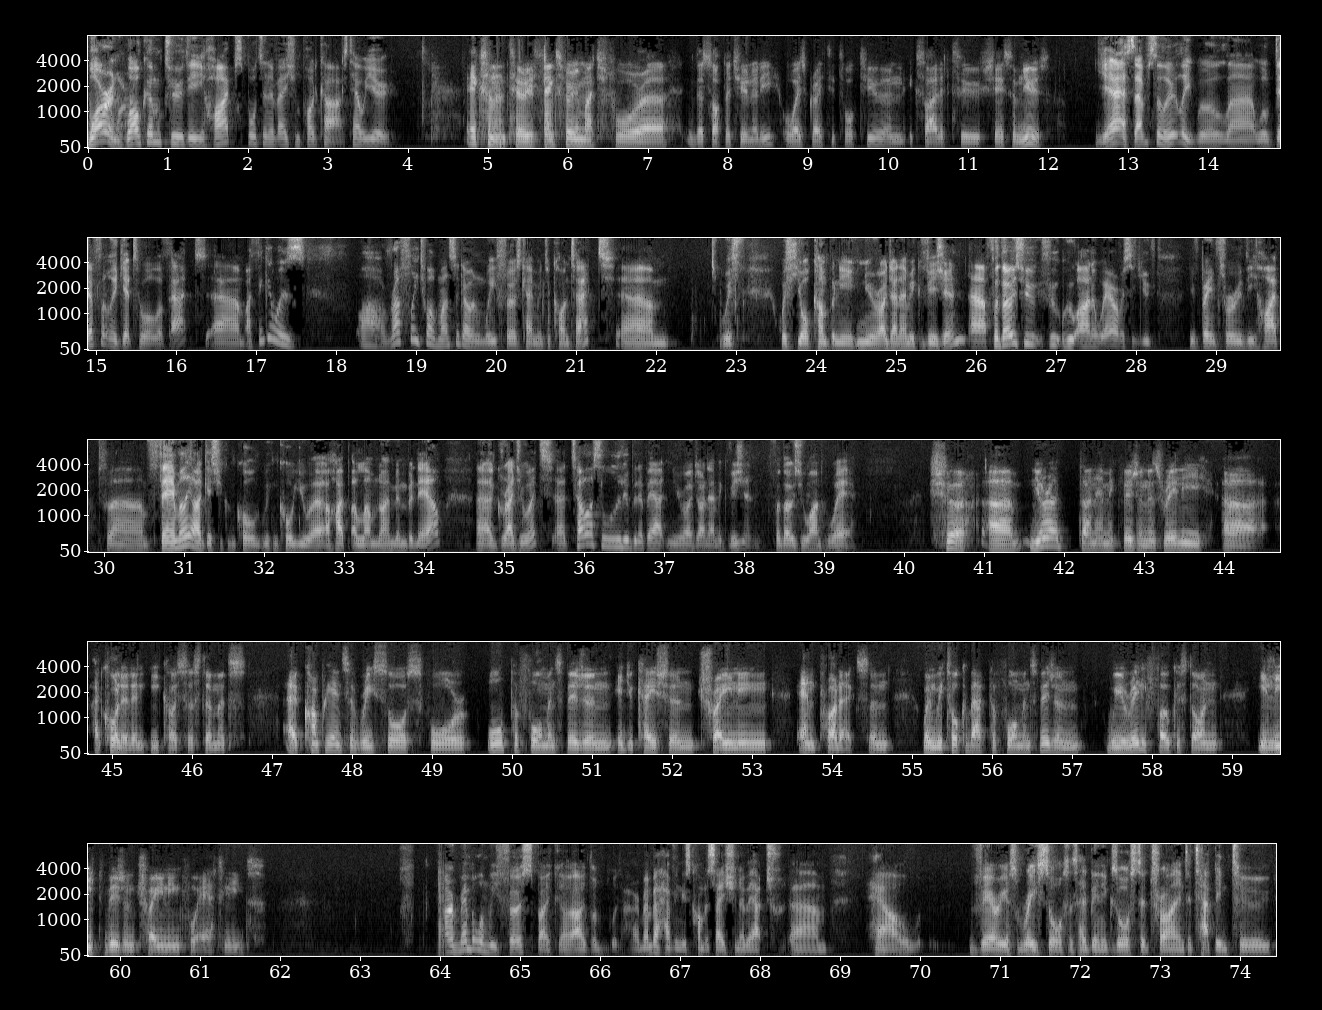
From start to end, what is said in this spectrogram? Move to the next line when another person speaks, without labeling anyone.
Warren, welcome to the Hype Sports Innovation Podcast. How are you?
Excellent, Terry. Thanks very much for uh, this opportunity. Always great to talk to you and excited to share some news.
Yes, absolutely. We'll uh, we'll definitely get to all of that. Um, I think it was oh, roughly twelve months ago when we first came into contact um, with with your company, Neurodynamic Vision. Uh, for those who, who, who aren't aware, obviously you've You've been through the Hype um, family. I guess you can call we can call you a, a Hype alumni member now, uh, a graduate. Uh, tell us a little bit about neurodynamic vision for those who aren't aware.
Sure. Um, neurodynamic vision is really, uh, I'd call it an ecosystem. It's a comprehensive resource for all performance vision, education, training, and products. And when we talk about performance vision, we really focused on elite vision training for athletes.
I remember when we first spoke, I, I remember having this conversation about um, how various resources had been exhausted trying to tap into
